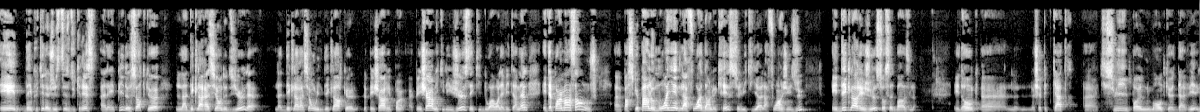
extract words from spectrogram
et d'imputer la justice du Christ à l'impie, de sorte que la déclaration de Dieu, la, déclaration où il déclare que le pécheur n'est pas un, pécheur, mais qu'il est juste et qu'il doit avoir la vie éternelle, n'était pas un mensonge. Euh, parce que par le moyen de la foi dans le Christ, celui qui a la foi en Jésus, est déclaré juste sur cette base-là. Et donc, euh, le, chapitre 4 euh, qui suit, Paul nous montre que David,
